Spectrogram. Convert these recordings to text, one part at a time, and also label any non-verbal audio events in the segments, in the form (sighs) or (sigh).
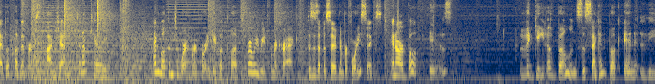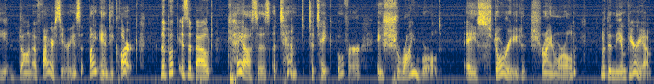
Hi, book club members. I'm Jen. And I'm Carrie. And welcome to Warhammer 40k Book Club, where we read from a crag. This is episode number 46, and our book is The Gate of Bones, the second book in the Dawn of Fire series by Andy Clark. The book is about Chaos's attempt to take over a shrine world, a storied shrine world within the Imperium.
